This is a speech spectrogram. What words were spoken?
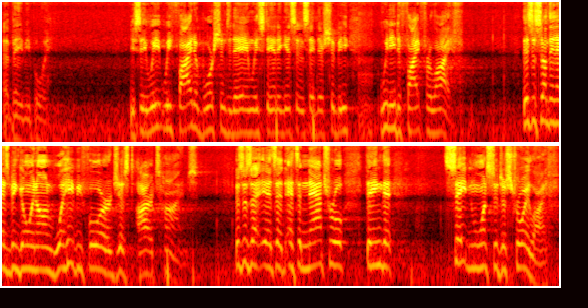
that baby boy. You see, we, we fight abortion today and we stand against it and say there should be, we need to fight for life. This is something that has been going on way before just our times. This is a, it's a, it's a natural thing that Satan wants to destroy life.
